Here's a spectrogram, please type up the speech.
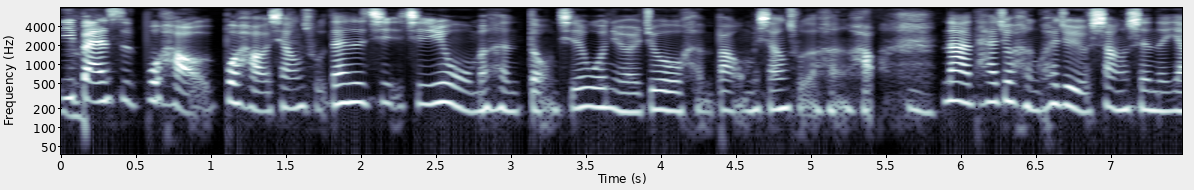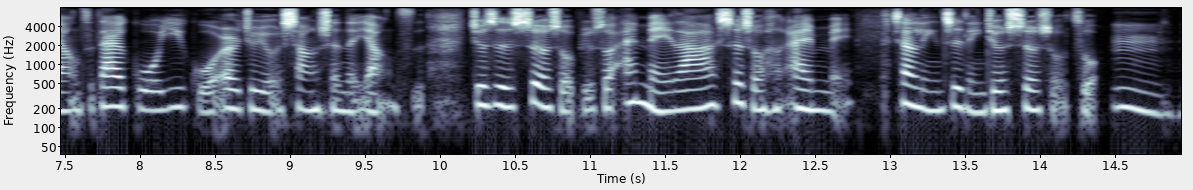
一般是不好 不好相处，但是其其实因为我们很懂，其实我女儿就很棒，我们相处的很好。嗯。那她就很快就有上升的样子，大概国一国二就有上升的样子，就是射手，比如说爱美啦，射手很爱美，像林志玲就是射手座，嗯。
